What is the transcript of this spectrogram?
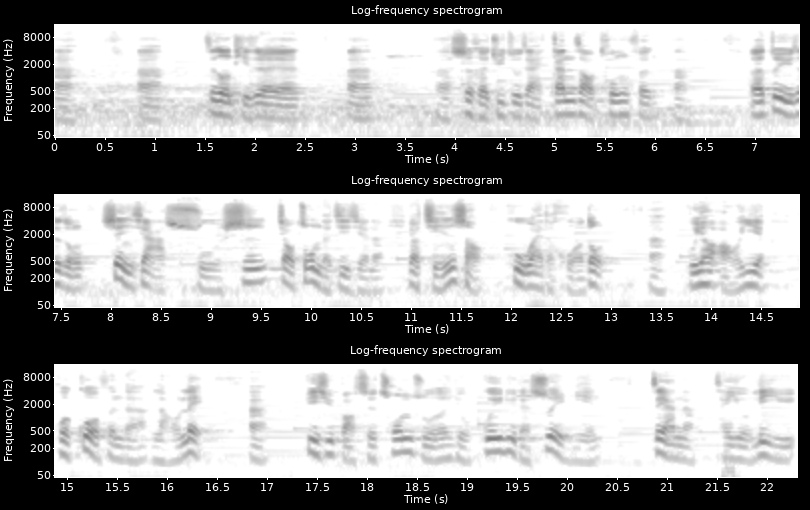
啊啊，这种体质的人啊啊适合居住在干燥通风啊，而对于这种盛夏暑湿较重的季节呢，要减少户外的活动啊，不要熬夜或过分的劳累啊。必须保持充足而有规律的睡眠，这样呢才有利于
